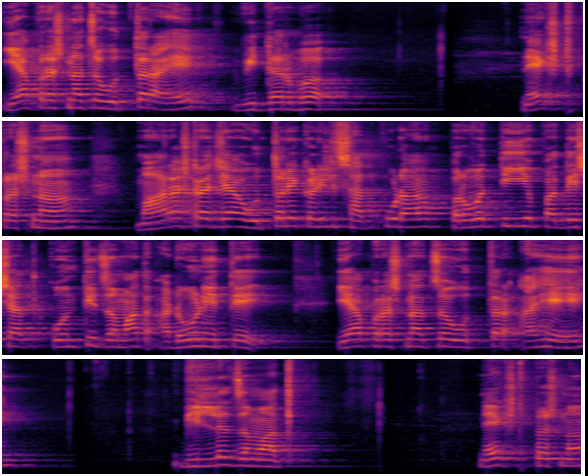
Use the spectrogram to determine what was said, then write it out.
या प्रश्नाचं उत्तर आहे विदर्भ. नेक्स्ट प्रश्न महाराष्ट्राच्या उत्तरेकडील सातपुडा पर्वतीय प्रदेशात कोणती जमात आढळून येते? या प्रश्नाचं उत्तर आहे भिल्ल जमात. नेक्स्ट प्रश्न.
